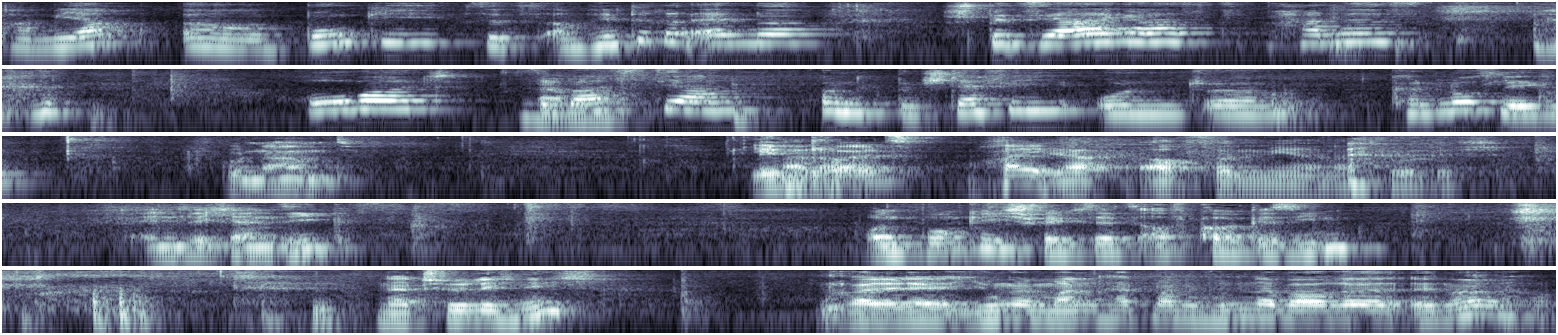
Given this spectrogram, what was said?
paar mehr. Äh, Bunky sitzt am hinteren Ende. Spezialgast Hannes, Robert, Sebastian und ich bin Steffi und ähm, könnt loslegen. Guten Abend. Ebenfalls. Hi. Ja, auch von mir natürlich. Endlich ein Sieg. Und Bunky, schwebst du jetzt auf Kolke 7? Natürlich nicht, weil der junge Mann hat mal eine wunderbare äh, ne,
